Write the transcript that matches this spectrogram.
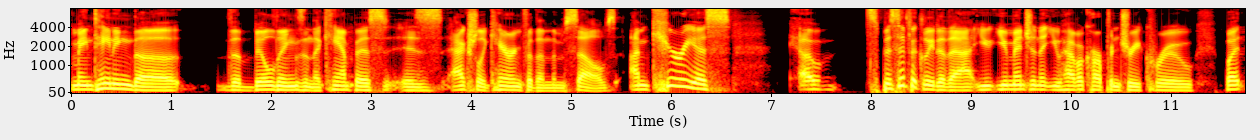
maintaining the the buildings and the campus is actually caring for them themselves. I'm curious. Uh, specifically to that, you, you mentioned that you have a carpentry crew, but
